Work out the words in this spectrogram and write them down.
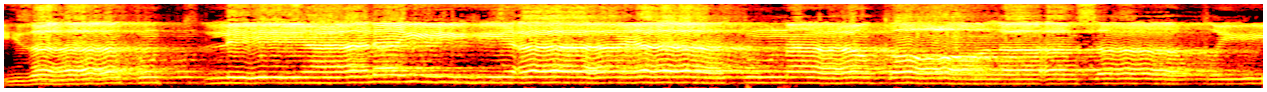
إذا تتلي عليه آياتنا قال أساطير.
